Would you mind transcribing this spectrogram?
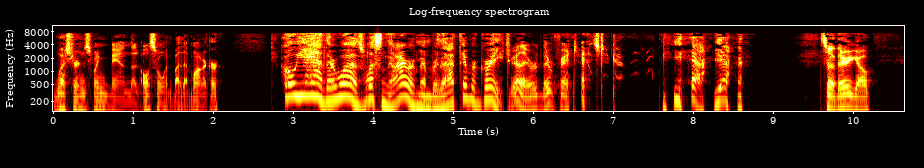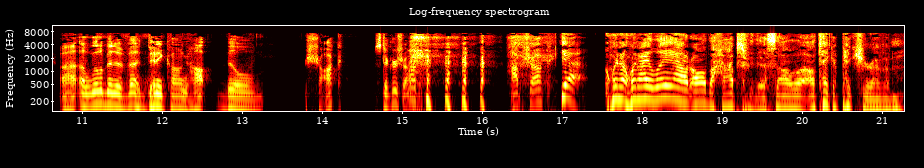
Western swing band that also went by that moniker. Oh yeah, there was, wasn't there? I remember that. They were great. Yeah, they were they were fantastic. yeah, yeah. So there you go. Uh, a little bit of uh, Denny Kong Hop Bill shock, sticker shock, hop shock. Yeah, when I, when I lay out all the hops for this, I'll I'll take a picture of them.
